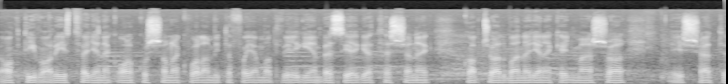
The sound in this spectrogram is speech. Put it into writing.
aktívan részt vegyenek, alkossanak valamit a folyamat végén, beszélgethessenek, kapcsolatban legyenek egymással, és hát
